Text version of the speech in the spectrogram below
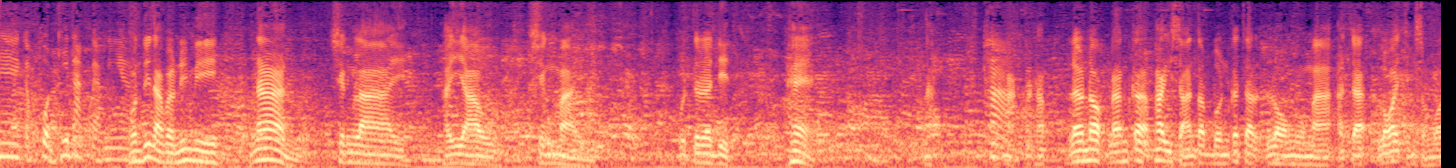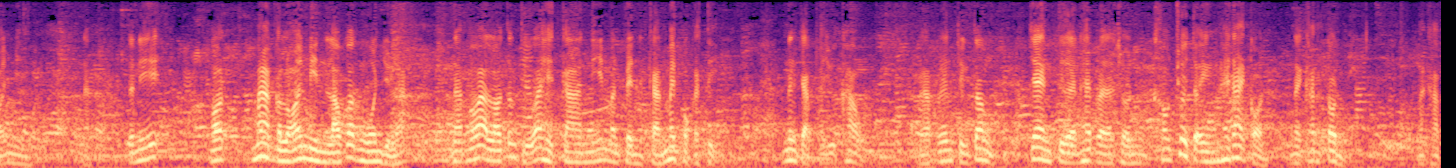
แน่ๆกับฝนที่หนักแบบนี้อะคนที่หนักแบบนี้มีน่าน เชียงรายพะเยา เชียงใหม่อุตรดิตถ์แพร่หนักค่ะหนักนะครับแล้วนอกนั้นก็ภาคอีสานตอนบนก็จะลองลงมาอาจจะร้อยถึงสองร้อยมิลนะ ตอนนี้พอมากกว่าร้อยมิลเราก็งวนอยู่แล้วนะเพราะว่าเราต้องถือว่าเหตุการณ์นี้มันเป็นการไม่ปกติ เนื่องจากพายุเข้านะครับเพราะฉะนั้นจึงต้องแจ้งเตือนให้ประชาชนเขาช่วยตัวเองให้ได้ก่อนในขั้นต้นนะครับ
